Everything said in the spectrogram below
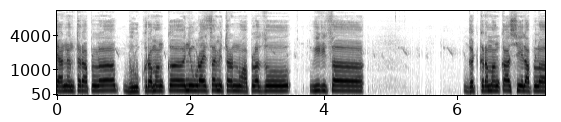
त्यानंतर आपला भू क्रमांक निवडायचा मित्रांनो. आपला जो विहिरीचा गट क्रमांक असेल आपला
